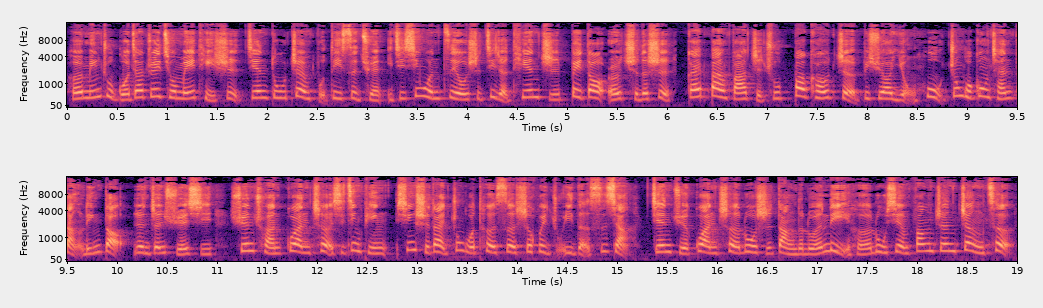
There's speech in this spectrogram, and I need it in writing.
和民主国家追求媒体是监督政府第四权，以及新闻自由是记者天职背道而驰的是，该办法指出，报考者必须要拥护中国共产党领导，认真学习、宣传、贯彻习近平新时代中国特色社会主义的思想，坚决贯彻落实党的伦理和路线方针政策，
